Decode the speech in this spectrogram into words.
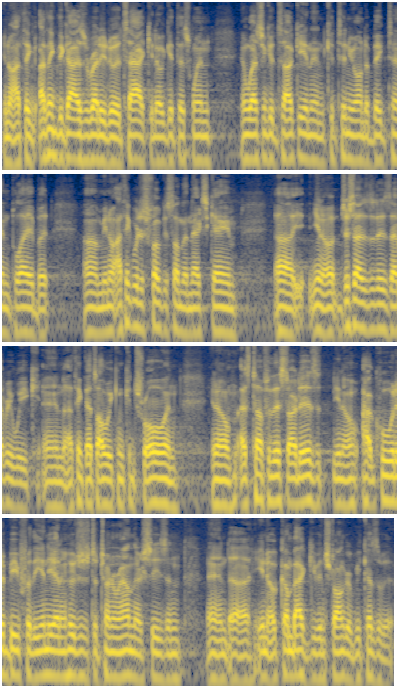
you know, I think I think the guys are ready to attack. You know, get this win in Western Kentucky, and then continue on to Big Ten play. But um, you know, I think we're just focused on the next game. Uh, you know, just as it is every week, and I think that's all we can control. And you know, as tough as this start is, you know, how cool would it be for the Indiana Hoosiers to turn around their season and uh, you know come back even stronger because of it.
